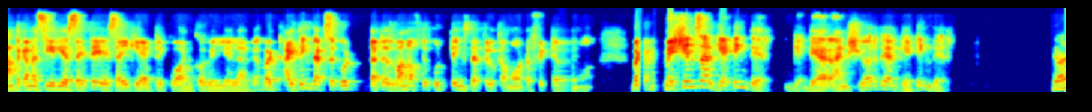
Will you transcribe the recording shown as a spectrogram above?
అంతకన్నా సీరియస్ అయితే ఏ సైకియాట్రిక్ వార్డుకో వెళ్ళేలాగా. But I think that's good that is one of the good things that will come out of it ఏమో. But machines are getting there they are I'm sure they are getting there yeah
